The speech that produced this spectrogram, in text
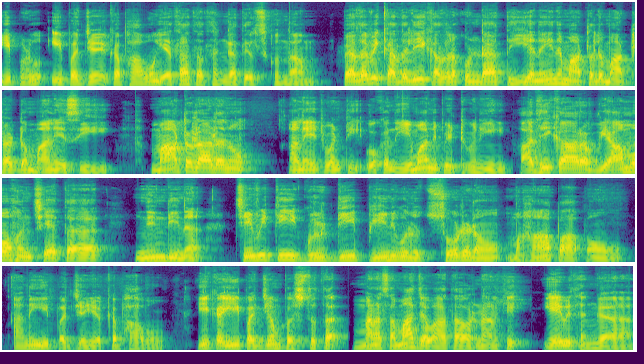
ఇప్పుడు ఈ పద్యం యొక్క భావం యథాతథంగా తెలుసుకుందాం. పెదవి కదలి కదలకుండా తీయనైన మాటలు మాట్లాడడం మానేసి మాట్లాడను అనేటువంటి ఒక నియమాన్ని పెట్టుకుని అధికార వ్యామోహం చేత నిండిన చెవిటి గురుడ్డి పీనుగును చూడడం మహాపాపం అని ఈ పద్యం యొక్క భావం. ఇక ఈ పద్యం ప్రస్తుత మన సమాజ వాతావరణానికి ఏ విధంగా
